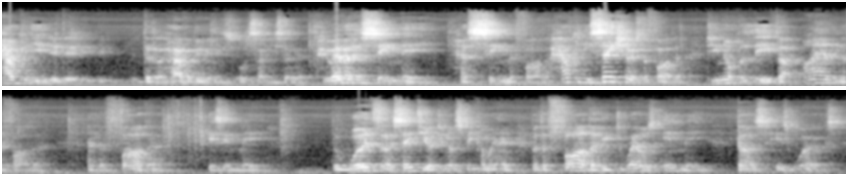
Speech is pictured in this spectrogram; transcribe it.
How can you, it, it, said it. Whoever has seen me has seen the Father. How can you say, Show us the Father? Do you not believe that I am in the Father and the Father is in me? The words that I say to you, I do not speak on my own, but the Father who dwells in me does his works.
